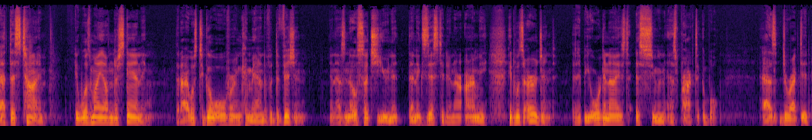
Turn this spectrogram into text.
At this time, it was my understanding that I was to go over in command of a division, and as no such unit then existed in our army, it was urgent that it be organized as soon as practicable. As directed,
